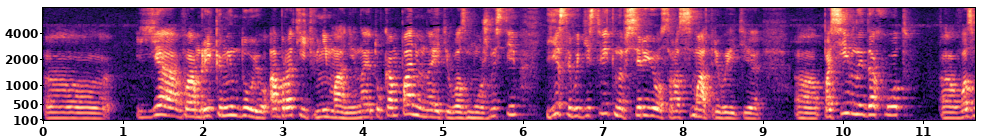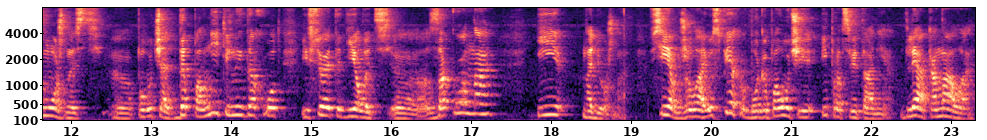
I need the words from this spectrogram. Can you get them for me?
э, я вам рекомендую обратить внимание на эту компанию, на эти возможности. Если вы действительно всерьез рассматриваете э, пассивный доход, возможность э, получать дополнительный доход и все это делать э, законно и надежно. Всем желаю успехов, благополучия и процветания. Для канала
